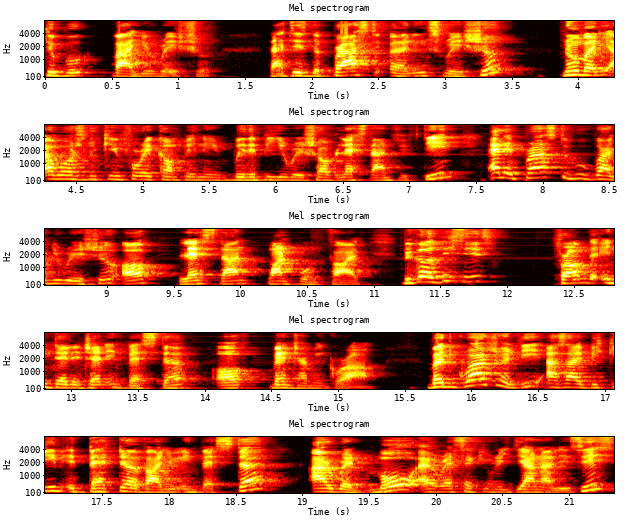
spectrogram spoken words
to book value ratio. That is the price to earnings ratio. Normally, I was looking for a company with a PE ratio of less than 15 and a price to book value ratio of less than 1.5 because this is from the intelligent investor of Benjamin Graham. But gradually, as I became a better value investor, I read more, I read security analysis,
